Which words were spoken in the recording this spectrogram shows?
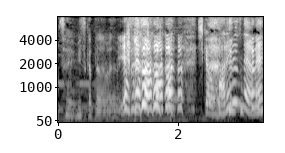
そう見つかったらダメいや しかもバレるんだよね。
